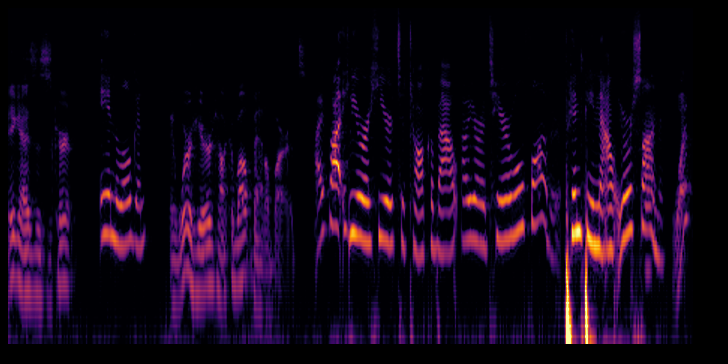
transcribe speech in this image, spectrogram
Hey guys, this is Kurt, And Logan. and we're here to talk about Battle Bards. I thought we were here to talk about how you're a terrible father, pimping out your son. What?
